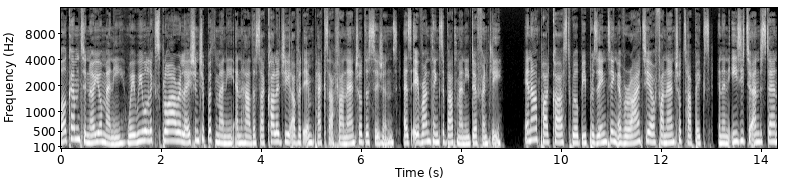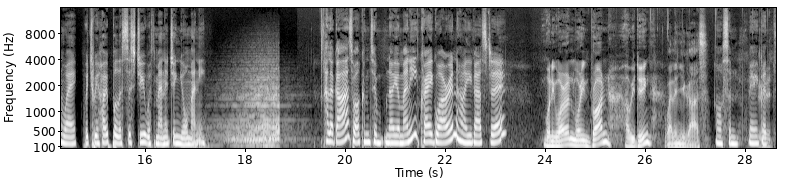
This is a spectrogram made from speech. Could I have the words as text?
Welcome to Know Your Money, where we will explore our relationship with money and how the psychology of it impacts our financial decisions, as everyone thinks about money differently. In our podcast, we'll be presenting a variety of financial topics in an easy to understand way, which we hope will assist you with managing your money. Hello, guys. Welcome to Know Your Money. Craig Warren, how are you guys today? Morning, Warren. Morning, Bron. How are we doing? Well, and you guys. Awesome. Very good. Good.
